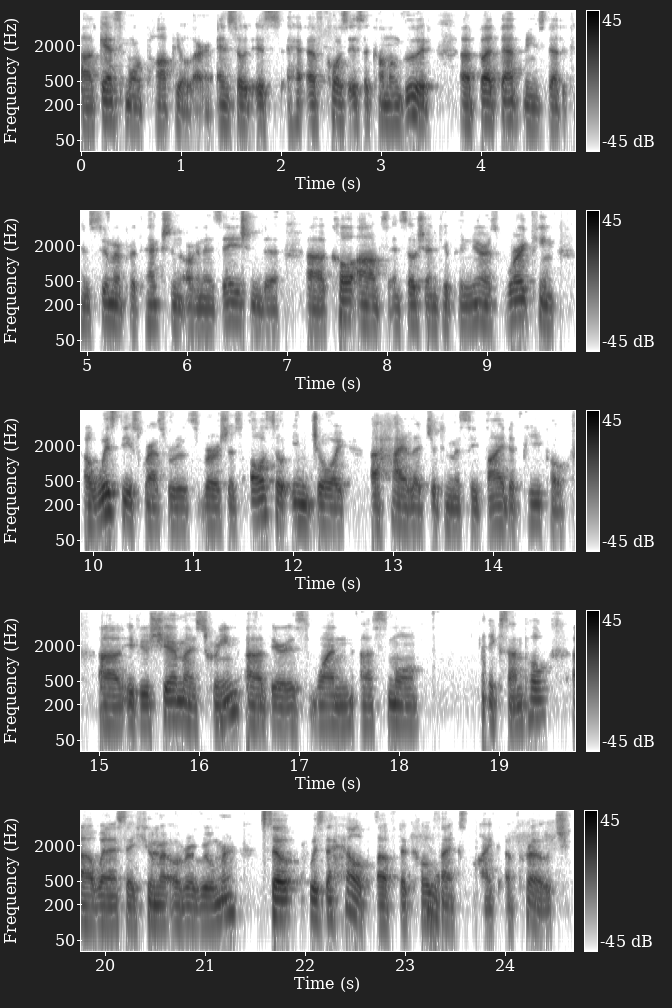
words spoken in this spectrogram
uh, gets more popular. And so it's, of course, it's a common good, uh, but that means that the consumer protection organization, the uh, co-ops and social entrepreneurs working uh, with these grassroots versions also enjoy a high legitimacy by the people. Uh, if you share my screen, uh, there is one small example uh, when I say humor over rumor. So with the help of the Cofacts-like approach,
